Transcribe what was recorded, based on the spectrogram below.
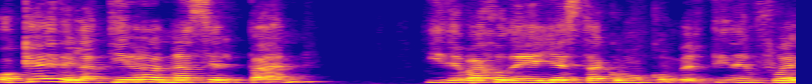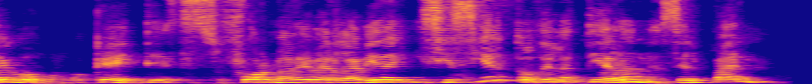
Ok, de la tierra nace el pan y debajo de ella está como convertida en fuego. Ok, esta es su forma de ver la vida. Y sí es cierto, de la tierra nace el pan.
